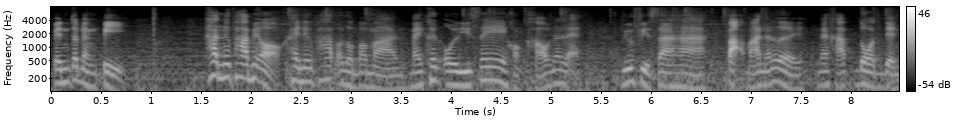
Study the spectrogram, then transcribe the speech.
เป็นตำแหน่งปีก ถ้านึกภาพไม่ออกให้นึกภาพอารมณ์ประมาณไมเคิลโอลิเซ่ของเขานั่นแหละวิลฟิดซาฮาประมาณนั้นเลยนะครับ โดดเด่น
